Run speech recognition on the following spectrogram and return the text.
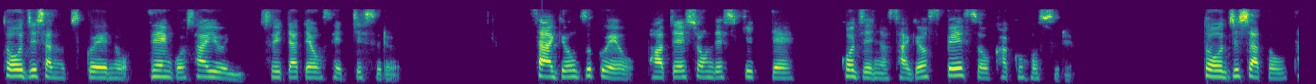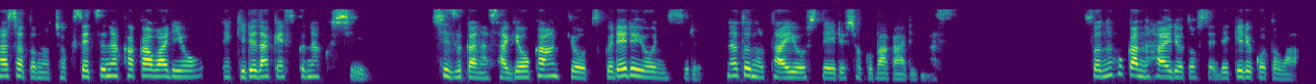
当事者の机の前後左右についたてを設置する。作業机をパーテーションで仕切って、個人の作業スペースを確保する。当事者と他者との直接な関わりをできるだけ少なくし、静かな作業環境を作れるようにするなどの対応している職場があります。その他の配慮としてできることは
